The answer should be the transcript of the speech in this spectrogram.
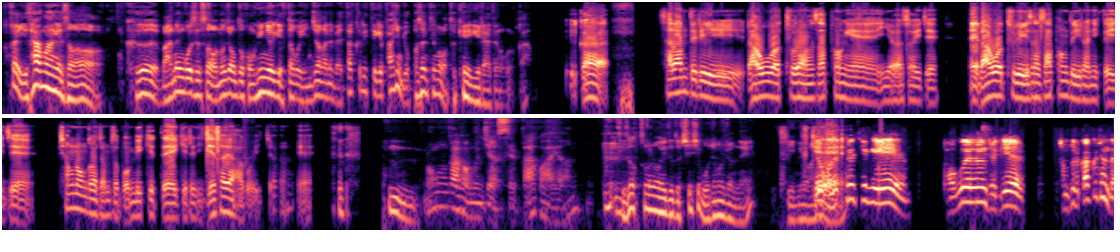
그러니까 이 상황에서 그 많은 곳에서 어느 정도 공신력이 있다고 인정하는 Metacritic의 86%인 건 어떻게 얘기를 해야 되는 걸까? 그러니까 사람들이 라우어2랑 사펑에 이어서 이제, 예, 라우어2에 이어서 사펑도 이러니까 이제 평론가 점수 못 믿기 때 얘기를 이제서야 하고 있죠. 예. 음, 뭔가가 문제였을까 과연? 디석트로이드도 75점을 줬네. 미묘한. 그게- 원래 크리틱이 버그에는 되게 점수를 깎을 텐데.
